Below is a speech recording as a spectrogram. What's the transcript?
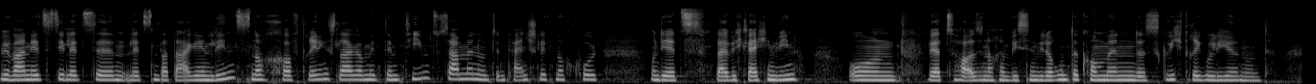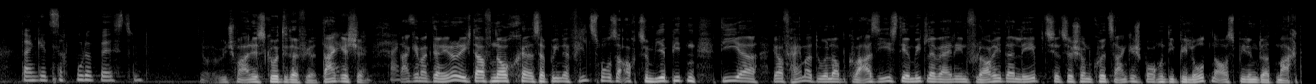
Wir waren jetzt die letzten, letzten paar Tage in Linz noch auf Trainingslager mit dem Team zusammen und den Feinschliff noch geholt. Und jetzt bleibe ich gleich in Wien und werde zu Hause noch ein bisschen wieder runterkommen, das Gewicht regulieren und dann geht es nach Budapest. Und ja, da wünschen wir alles Gute dafür. Dankeschön. Dankeschön. Danke, Magdalena. Und ich darf noch äh, Sabrina Filzmoser auch zu mir bitten, die ja, ja auf Heimaturlaub quasi ist, die ja mittlerweile in Florida lebt. Sie hat es ja schon kurz angesprochen, die Pilotenausbildung dort macht.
